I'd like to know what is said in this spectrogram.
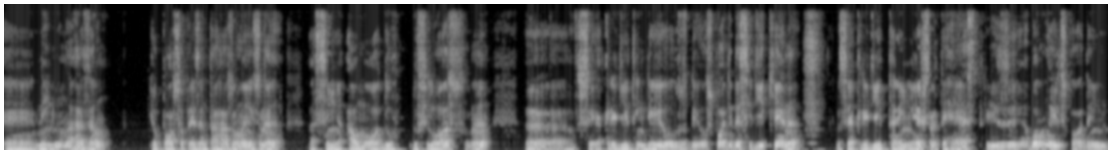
É, nenhuma razão, eu posso apresentar razões, né? Assim, ao modo do filósofo, né? Uh, você acredita em Deus, Deus pode decidir que, né? Você acredita em extraterrestres, e é bom, eles podem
